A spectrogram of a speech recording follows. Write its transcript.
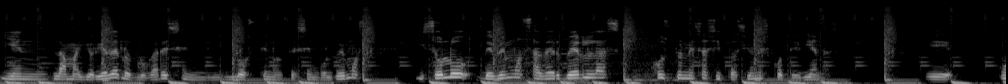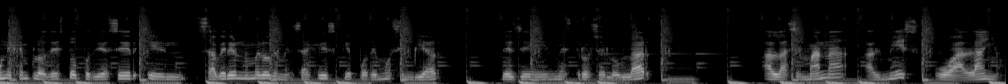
y en la mayoría de los lugares en los que nos desenvolvemos y solo debemos saber verlas justo en esas situaciones cotidianas. Eh, un ejemplo de esto podría ser el saber el número de mensajes que podemos enviar desde nuestro celular a la semana, al mes o al año.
